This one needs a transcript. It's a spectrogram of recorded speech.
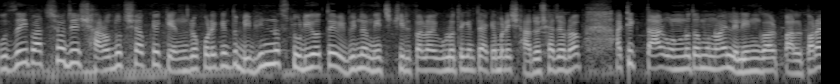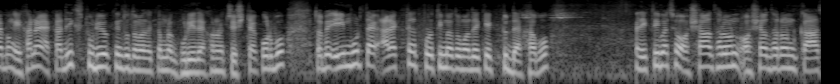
বুঝতেই পারছ যে শারদোৎসবকে কেন্দ্র করে কিন্তু বিভিন্ন স্টুডিওতে, বিভিন্ন মৃৎ শিল্পালয়গুলোতে কিন্তু একেবারে সাজো সাজো রব। আর ঠিক তার অন্যতম নয়, লেলিনগড়, পালপাড়া এবং এখানে একাধিক স্টুডিও কিন্তু তোমাদেরকে আমরা ঘুরিয়ে দেখানোর চেষ্টা করব। তবে এই মুহূর্তে আরেকটা প্রতিমা তোমাদেরকে একটু দেখাবো। দেখতেই পাচ্ছ, অসাধারণ অসাধারণ কাজ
